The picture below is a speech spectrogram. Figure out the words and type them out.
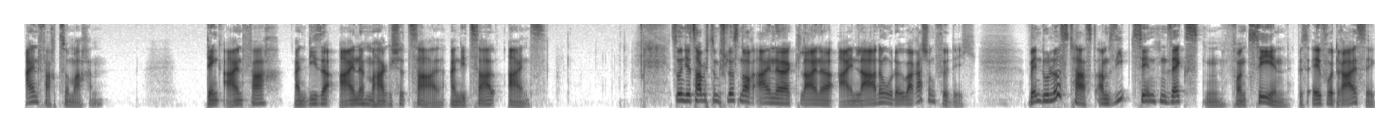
einfach zu machen. Denk einfach an diese eine magische Zahl, an die Zahl 1. So, und jetzt habe ich zum Schluss noch eine kleine Einladung oder Überraschung für dich. Wenn du Lust hast, am 17.06. von 10 bis 11.30 Uhr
